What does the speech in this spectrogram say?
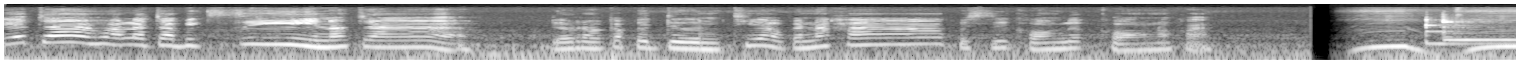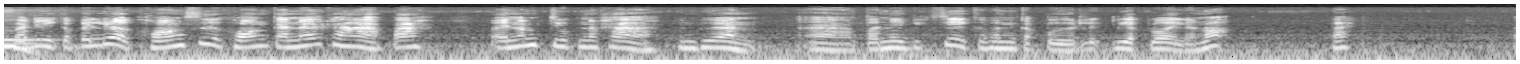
เกจ้าฮอลลาจาบิ๊กซี่นะจ้า เดี๋ยวเราก็ไปเดินเที่ยวกันนะคะ ไปซื้อของเลือกของเนาะค่ะบัดดี้ก็ไปเลือกของซื้อของกันเนอะค่ะไปะไปน้ำจุ๊บนะคะเพื่อนๆ อ่า ตอนนี้บิ๊กซี่ก็เพิ่นก็เปิดเรียบร้อยแล้วเนาะ ไป ไป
